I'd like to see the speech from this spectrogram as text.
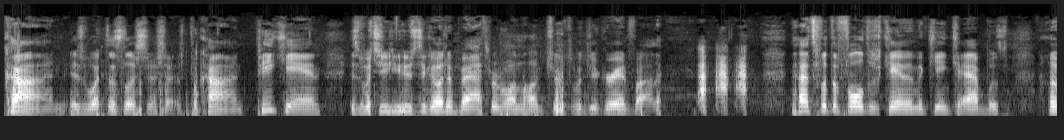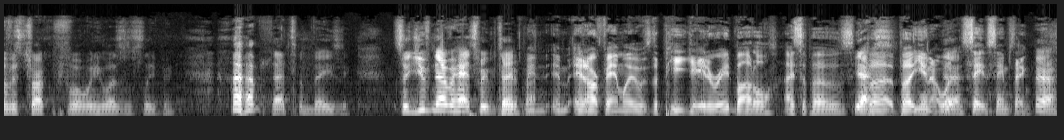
Pecan is what this listener says. Pecan. Pecan is what you use to go to bathroom on long trips with your grandfather. That's what the Folgers can in the King cab was of his truck for when he wasn't sleeping. That's amazing. So you've never had sweet potato pie? I mean, in, in, our family, it was the pea Gatorade bottle, I suppose. Yes. But but you know, what, Yeah. same same thing. Yeah.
